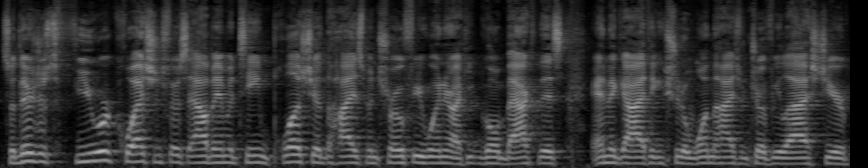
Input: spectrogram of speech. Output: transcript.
So there's just fewer questions for this Alabama team. Plus, you have the Heisman Trophy winner. I keep going back to this, and the guy I think should have won the Heisman Trophy last year.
